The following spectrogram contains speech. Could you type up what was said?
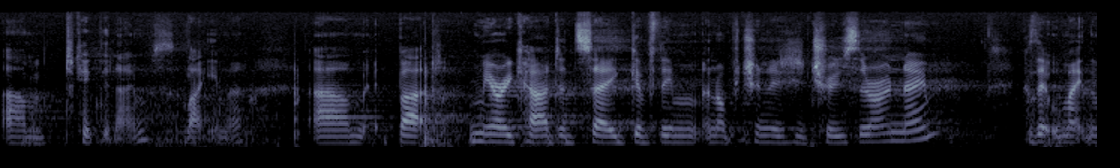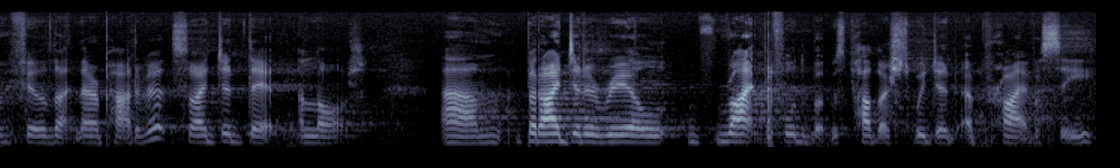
um, to keep their names, like Emma. Um, but Mary Karr did say give them an opportunity to choose their own name because that will make them feel like they're a part of it. So I did that a lot. Um, but I did a real, right before the book was published, we did a privacy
